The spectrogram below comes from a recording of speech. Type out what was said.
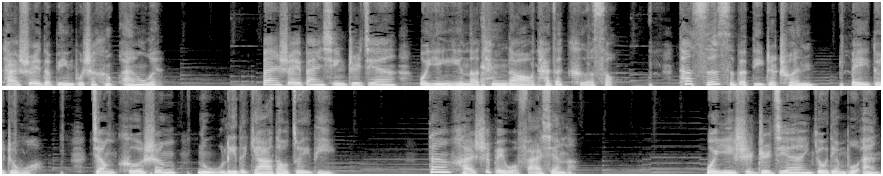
他睡得并不是很安稳。半睡半醒之间，我隐隐的听到他在咳嗽，他死死的抵着唇，背对着我，将咳声努力的压到最低，但还是被我发现了。我一时之间有点不安。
